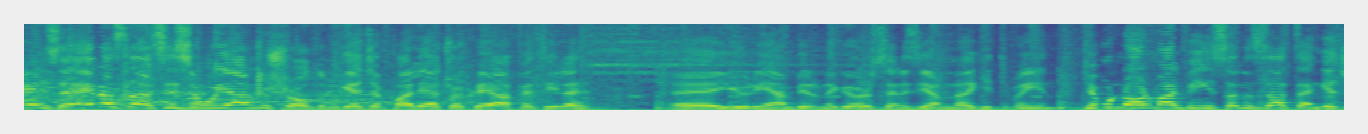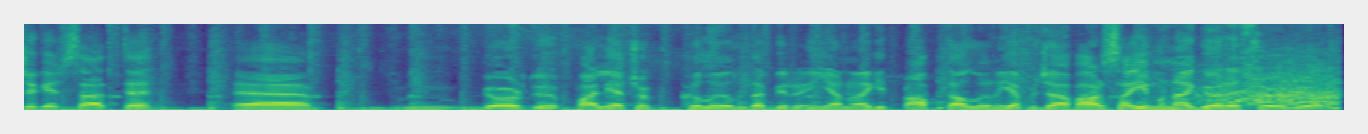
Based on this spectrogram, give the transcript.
Neyse en azından sizi uyarmış oldum. Gece palyaço kıyafetiyle e, yürüyen birini görürseniz yanına gitmeyin. Ki bu normal bir insanın zaten gece geç saatte e, gördüğü palyaço kılığında birinin yanına gitme aptallığını yapacağı varsayımına göre söylüyorum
